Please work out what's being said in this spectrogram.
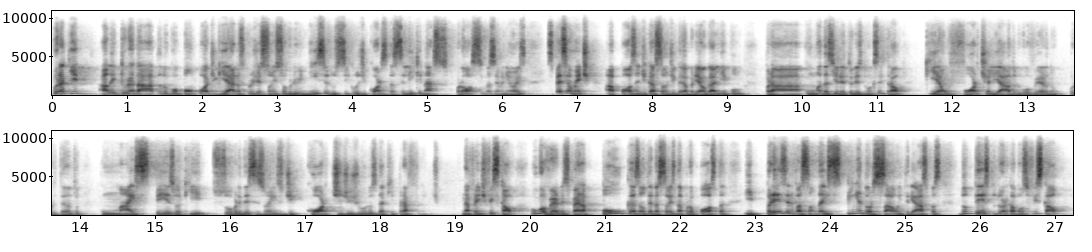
Por aqui, a leitura da ata do Copom pode guiar as projeções sobre o início do ciclo de cortes da Selic nas próximas reuniões, especialmente após a indicação de Gabriel Galípolo para uma das diretorias do Banco Central, que é um forte aliado do governo, portanto, com mais peso aqui sobre decisões de corte de juros daqui para frente. Na frente fiscal, o governo espera poucas alterações na proposta e preservação da espinha dorsal, entre aspas, do texto do arcabouço fiscal,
